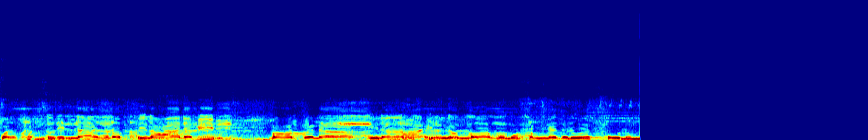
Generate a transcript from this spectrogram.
والحمد لله رب العالمين. ولا إله إلا الله محمد رسول الله.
